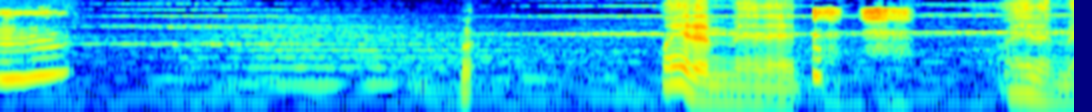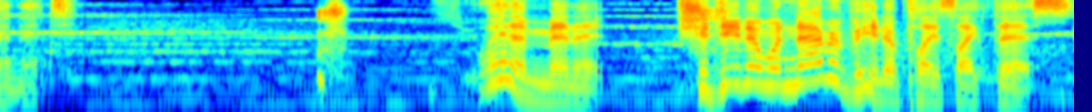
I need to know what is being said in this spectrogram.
Hmm? Wait a minute. Wait a minute. Wait a minute. Shadina would never be in a place like this.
